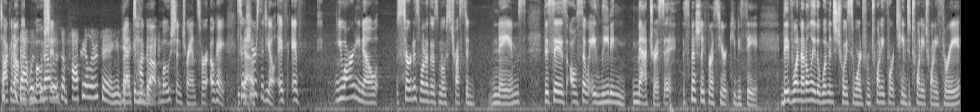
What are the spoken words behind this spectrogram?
Talk about that like was motion. that was a popular thing yeah, in the talk about motion transfer. Okay, so here's the deal. If if you already know, Serta is one of those most trusted names. This is also a leading mattress, especially for us here at QVC. They've won not only the Women's Choice Award from 2014 to 2023.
